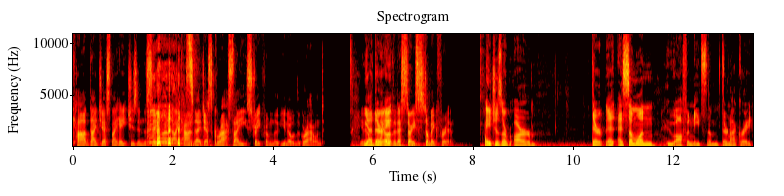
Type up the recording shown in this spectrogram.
can't digest my H's in the same way that I can't digest grass. I eat straight from the you know the ground. You know, Yeah, they're I don't have the necessary stomach for it. H's are are they're as someone who often eats them, they're not great.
